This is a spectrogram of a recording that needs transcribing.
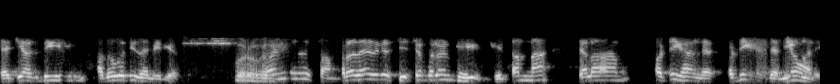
त्याची अगदी अधोगती झालेली आहे बरोबर पण. संप्रदाय शिष्यपर्यंत घेताना त्याला अटी घालल्या अटी घातल्या नियम आले.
